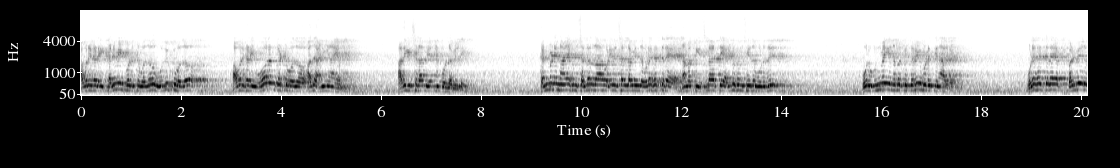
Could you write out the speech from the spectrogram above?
அவர்களை தனிமைப்படுத்துவதோ ஒதுக்குவதோ அவர்களை ஓரம் கட்டுவதோ அது அநியாயம். அதை இஸ்லாம் ஏற்றுக்கொள்ளவில்லை. கண்மணி நாயகம் செல்லல்லா உலக செல்லம் இந்த உலகத்தில் நமக்கு இஸ்லாத்தை அறிமுகம் செய்த பொழுது ஒரு உண்மையை நமக்கு தெளிவுபடுத்தினார்கள். உலகத்தில் பல்வேறு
